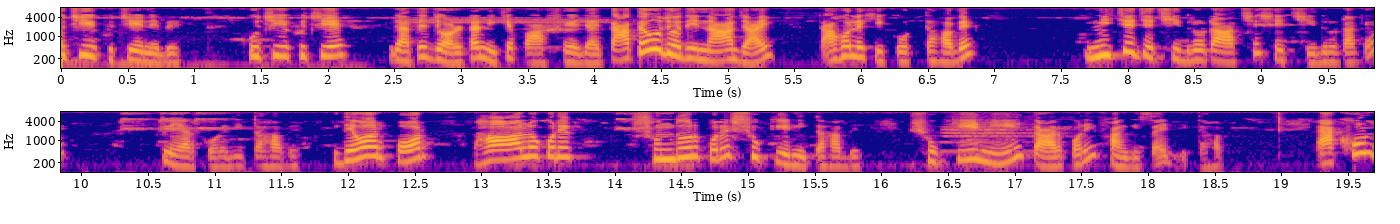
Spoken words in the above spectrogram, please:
খুচিয়ে খুচিয়ে নেবে। খুচিয়ে খুচিয়ে যাতে জলটা নিচে পাস হয়ে যায়। তাতেও যদি না যায়, তাহলে কি করতে হবে? নিচে যে ছিদ্রটা আছে, সেই ছিদ্রটাকে ক্লিয়ার করে দিতে হবে। দেওয়ার পর ভালো করে সুন্দর করে শুকিয়ে নিতে হবে। শুকিয়ে নিয়ে তারপরে ফাঙ্গিসাইড দিতে হবে। এখন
